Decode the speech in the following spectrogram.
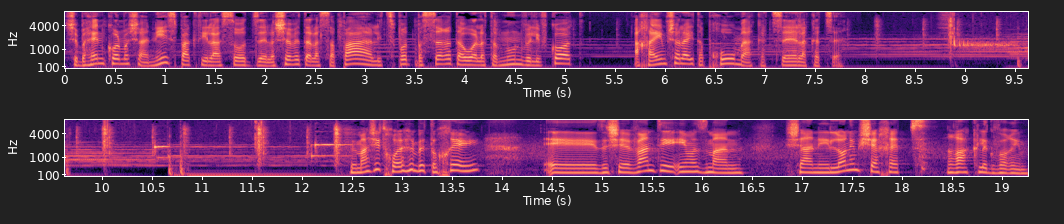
שבהן כל מה שאני הספקתי לעשות זה לשבת על הספה, לצפות בסרט ההוא על התמנון ולבכות, החיים שלה התהפכו מהקצה לקצה. ומה שהתחולל בתוכי, אה, זה שהבנתי עם הזמן שאני לא נמשכת רק לגברים,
